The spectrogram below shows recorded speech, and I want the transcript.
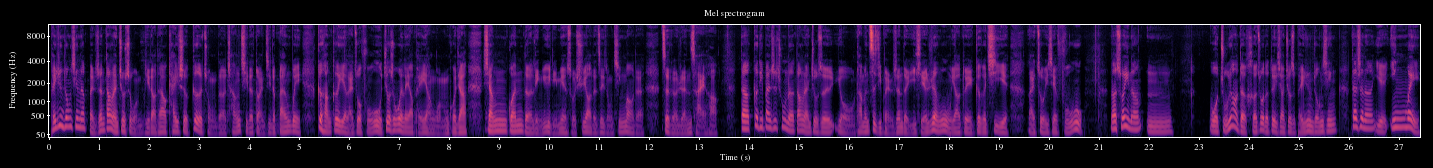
培训中心呢，本身当然就是我们提到，它要开设各种的长期的、短期的班，为各行各业来做服务，就是为了要培养我们国家相关的领域里面所需要的这种经贸的这个人才哈。那各地办事处呢，当然就是有他们自己本身的一些任务，要对各个企业来做一些服务。那所以呢，嗯，我主要的合作的对象就是培训中心，但是呢，也因为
